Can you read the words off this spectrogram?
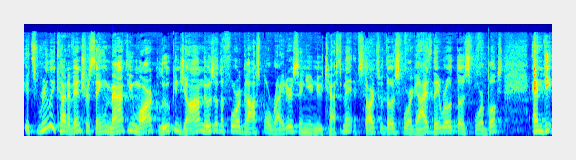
it's really kind of interesting. Matthew, Mark, Luke, and John, those are the four gospel writers in your New Testament. It starts with those four guys. They wrote those four books. And the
